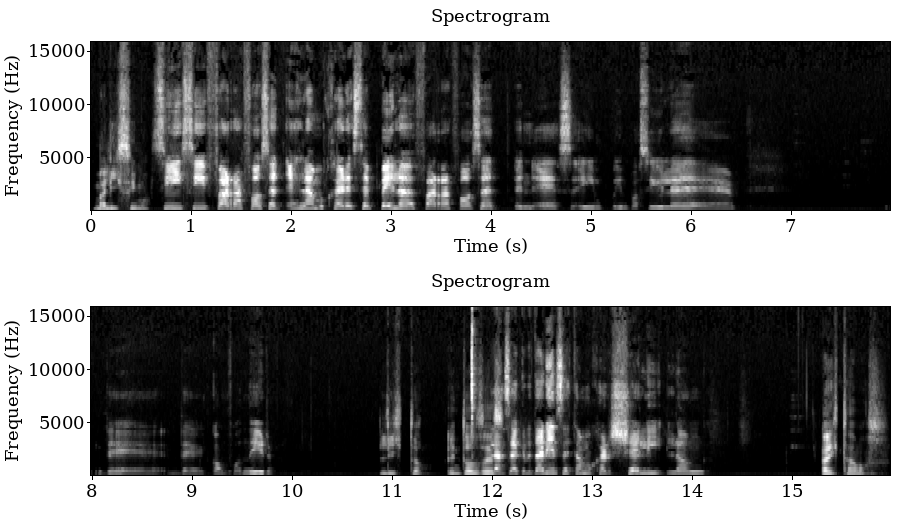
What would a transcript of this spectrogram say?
malísimo. Sí, sí, Farrah Fawcett es la mujer. Ese pelo de Farrah Fawcett es im- imposible de, de, de confundir. Listo. Entonces, La secretaria es esta mujer Shelley Long. Ahí estamos.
